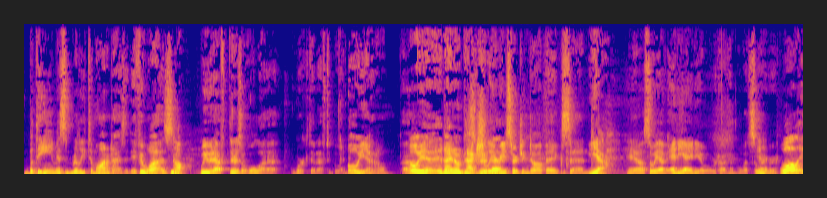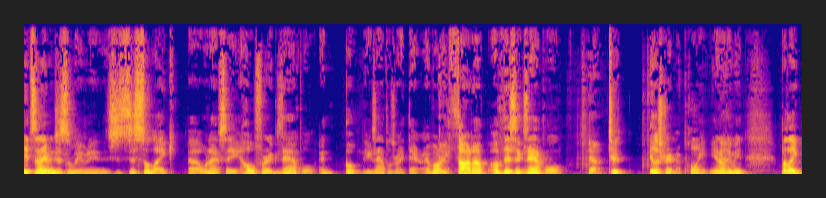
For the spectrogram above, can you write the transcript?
but the aim isn't really to monetize it. If it was, No. we would have. There's a whole lot of work that have to go into. Oh, yeah. you know? Um, oh yeah, and I don't disagree actually that. researching topics and Yeah. You know, so we have any idea what we're talking about whatsoever. Well, it's not even just so we have any. It's just, just so like uh, when I say "oh," for example, and boom, the example's right there. I've already thought up of this example Yeah, to illustrate my point. You know what I mean? But like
